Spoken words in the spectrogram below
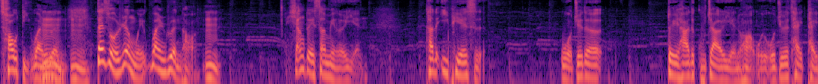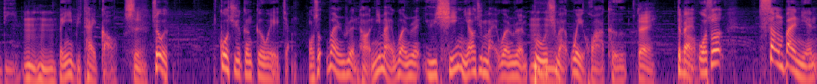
抄底万润，嗯，嗯，但是我认为万润哈，嗯，相对上面而言，它的 EPS，我觉得对于它的股价而言的话，我我觉得太太低，嗯嗯，本益比太高，是，所以我过去跟各位讲，我说万润哈，你买万润，与其你要去买万润，不如去买卫华科，嗯、对，对不对？我说上半年。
